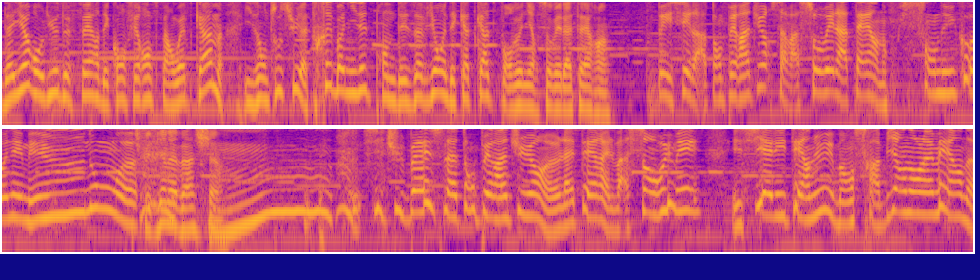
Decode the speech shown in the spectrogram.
D'ailleurs, au lieu de faire des conférences par webcam, ils ont tous eu la très bonne idée de prendre des avions et des 4x4 pour venir sauver la Terre. Baisser la température, ça va sauver la Terre. Non, sans déconner, mais euh, non euh, Tu fais bien la vache. Mmh. Si tu baisses la température, euh, la Terre elle va s'enrhumer. Et si elle éternue, eh ben on sera bien dans la merde.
